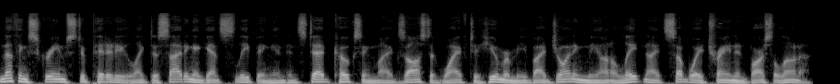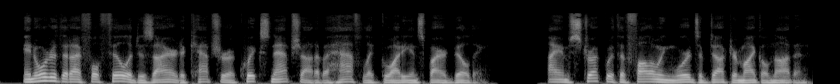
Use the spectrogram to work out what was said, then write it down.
Nothing screams stupidity like deciding against sleeping and instead coaxing my exhausted wife to humor me by joining me on a late night subway train in Barcelona, in order that I fulfill a desire to capture a quick snapshot of a half lit Gaudi inspired building. I am struck with the following words of Dr. Michael Naughton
